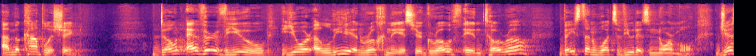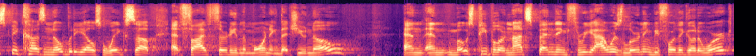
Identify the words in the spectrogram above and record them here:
I'm accomplishing. Don't ever view your aliyah in ruchnius, your growth in Torah, based on what's viewed as normal. Just because nobody else wakes up at 5:30 in the morning that you know, and, and most people are not spending three hours learning before they go to work,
